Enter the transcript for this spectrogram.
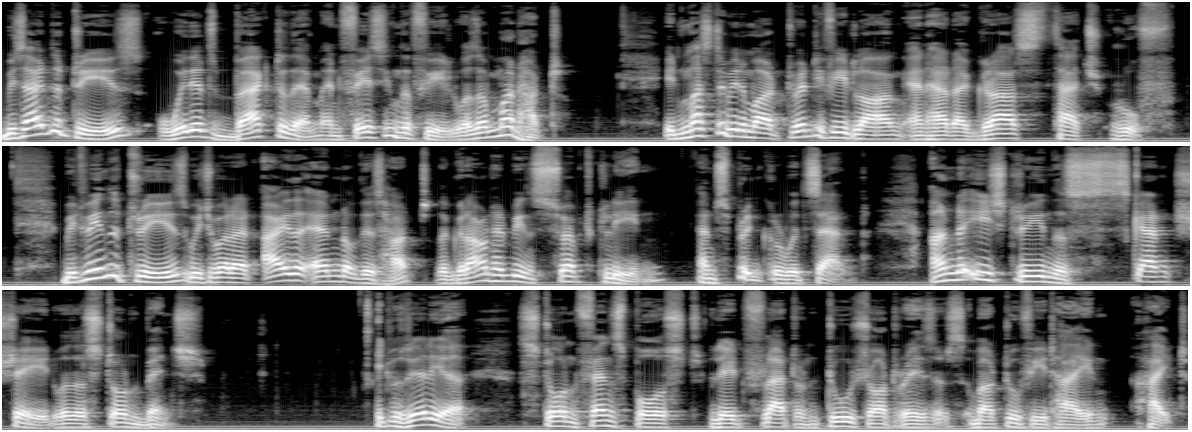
Beside the trees, with its back to them and facing the field, was a mud hut. It must have been about 20 feet long and had a grass thatch roof. Between the trees, which were at either end of this hut, the ground had been swept clean and sprinkled with sand. Under each tree, in the scant shade, was a stone bench. It was really a stone fence post laid flat on two short razors, about two feet high in height.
